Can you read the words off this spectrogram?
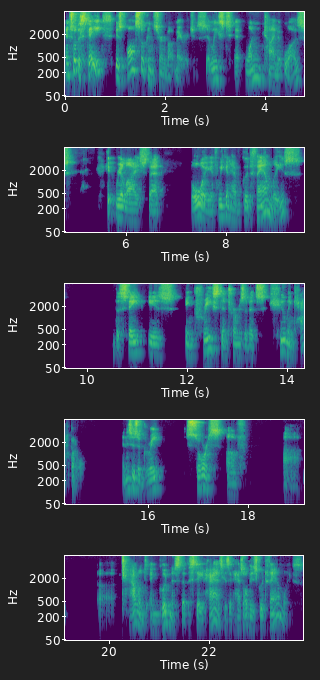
And so the state is also concerned about marriages. At least at one time it was. It realized that, boy, if we can have good families, the state is increased in terms of its human capital. And this is a great source of uh, uh, talent and goodness that the state has because it has all these good families.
